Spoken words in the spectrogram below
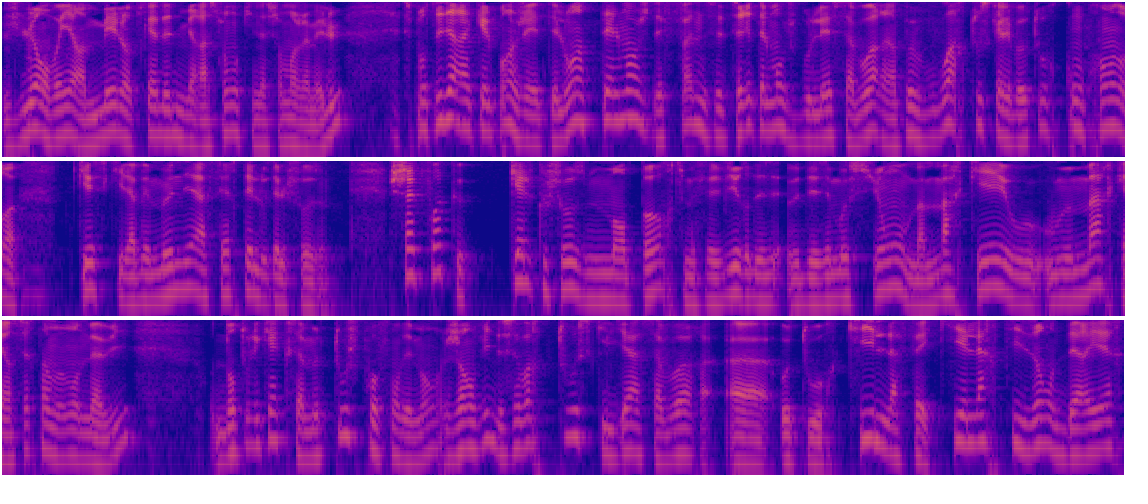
je lui ai envoyé un mail en tout cas d'admiration qu'il n'a sûrement jamais lu. C'est pour te dire à quel point j'ai été loin, tellement j'étais fan de cette série, tellement je voulais savoir et un peu voir tout ce qu'elle avait autour, comprendre qu'est-ce qu'il avait mené à faire telle ou telle chose. Chaque fois que quelque chose m'emporte, me fait vivre des, émotions, m'a marqué ou, me marque à un certain moment de ma vie, dans tous les cas que ça me touche profondément, j'ai envie de savoir tout ce qu'il y a à savoir euh, autour. Qui l'a fait? Qui est l'artisan derrière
